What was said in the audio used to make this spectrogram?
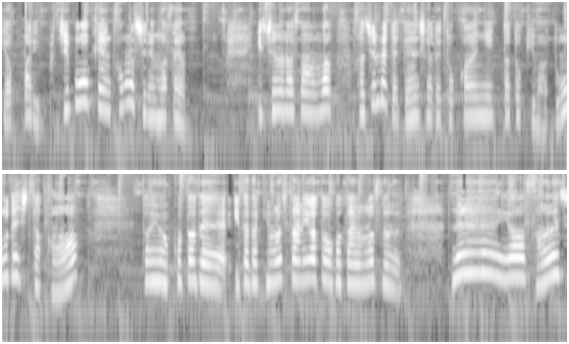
やっぱりプチ冒険かもしれません。石原さんは初めて電車で都会に行った時はどうでしたか？ということでいただきました。ありがとうございます。ねえいや最初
